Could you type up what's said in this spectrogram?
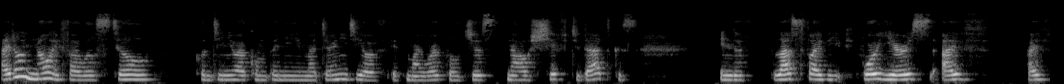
I don't know if I will still continue accompanying maternity or if my work will just now shift to that because in the last five four years I've I've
